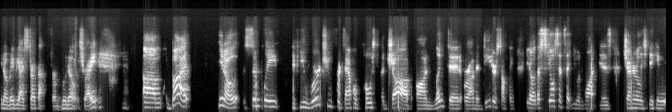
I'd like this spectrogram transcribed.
you know, maybe I start that firm. Who knows, right? Um, but you know, simply if you were to, for example, post a job on LinkedIn or on Indeed or something, you know, the skill sets that you would want is generally speaking,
